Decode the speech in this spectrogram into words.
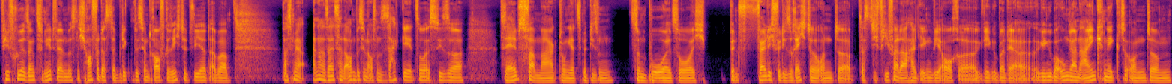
viel früher sanktioniert werden müssen. Ich hoffe, dass der Blick ein bisschen drauf gerichtet wird, aber was mir andererseits halt auch ein bisschen auf den Sack geht, so ist diese Selbstvermarktung jetzt mit diesem Symbol. So, ich bin völlig für diese Rechte und äh, dass die FIFA da halt irgendwie auch äh, gegenüber der gegenüber Ungarn einknickt und ähm,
